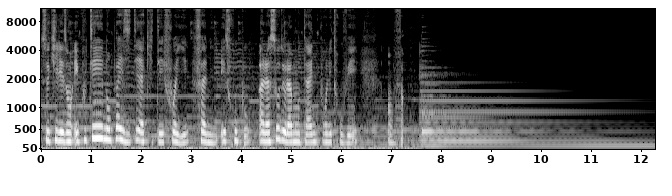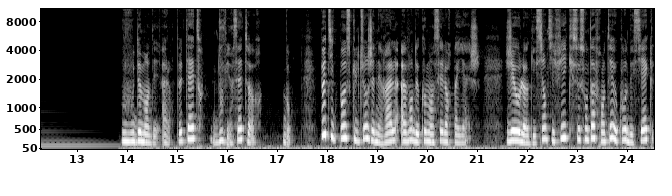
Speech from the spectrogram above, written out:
Ceux qui les ont écoutées n'ont pas hésité à quitter foyer, famille et troupeaux à l'assaut de la montagne pour les trouver, enfin. Vous vous demandez alors peut-être d'où vient cet or Bon, petite pause culture générale avant de commencer leur paillage. Géologues et scientifiques se sont affrontés au cours des siècles,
